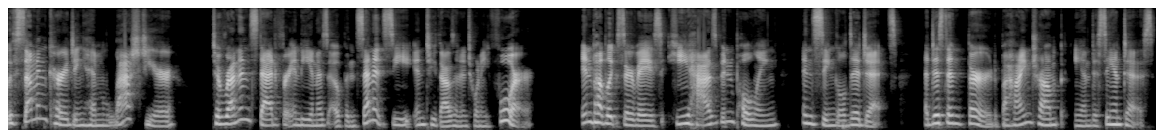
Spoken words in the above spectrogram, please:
with some encouraging him last year to run instead for Indiana's open Senate seat in 2024. In public surveys, he has been polling in single digits, a distant third behind Trump and DeSantis.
